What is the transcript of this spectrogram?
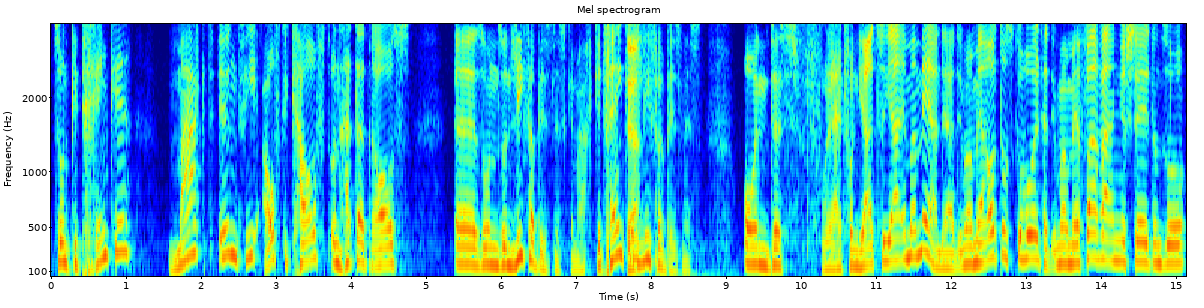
so ein Getränkemarkt irgendwie aufgekauft und hat da draus äh, so ein, so ein Lieferbusiness gemacht. Getränke-Lieferbusiness. Und das wurde halt von Jahr zu Jahr immer mehr. Und der hat immer mehr Autos geholt, hat immer mehr Fahrer angestellt und so.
